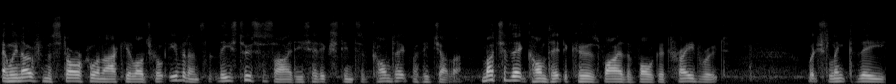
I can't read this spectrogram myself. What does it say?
and we know from historical and archaeological evidence that these two societies had extensive contact with each other. Much of that contact occurs via the Volga trade route, which linked the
